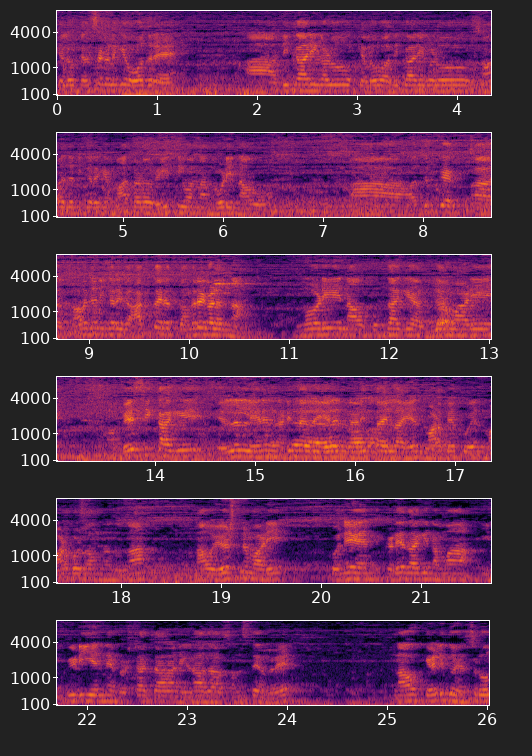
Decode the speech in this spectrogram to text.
ಕೆಲವು ಕೆಲಸಗಳಿಗೆ ಹೋದರೆ ಆ ಅಧಿಕಾರಿಗಳು, ಕೆಲವು ಅಧಿಕಾರಿಗಳು ಸಾರ್ವಜನಿಕರಿಗೆ ಮಾತಾಡೋ ರೀತಿಯನ್ನು ನೋಡಿ ನಾವು ಅದಕ್ಕೆ ಸಾರ್ವಜನಿಕರಿಗೆ ಆಗ್ತಾ ಇರೋ ತೊಂದರೆಗಳನ್ನು ನೋಡಿ ನಾವು ಖುದ್ದಾಗಿ ಅಬ್ಸರ್ವ್ ಮಾಡಿ ಬೇಸಿಕ್ ಆಗಿ ಎಲ್ಲೆಲ್ಲಿ ಏನೇನು ನಡೀತಾ ಇದೆ, ಏನೇನು ನಡೀತಾ ಇಲ್ಲ, ಏನು ಮಾಡಬೇಕು, ಏನು ಮಾಡಬಾರ್ದು ಅನ್ನೋದನ್ನು ನಾವು ಯೋಚನೆ ಮಾಡಿ. ಕೊನೆ ಕಡೆಯದಾಗಿ ನಮ್ಮ ಈ ಪಿ ಡಿ ಎನ್ ಭ್ರಷ್ಟಾಚಾರ ನಿಗ್ರಹದ ಸಂಸ್ಥೆ ಅಂದರೆ ನಾವು ಕೇಳಿದ್ದು ಹೆಸರು,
